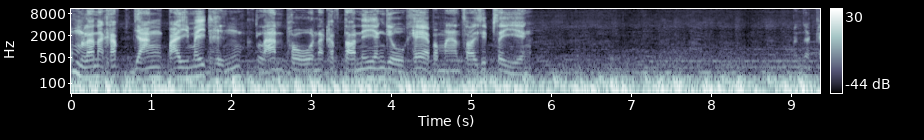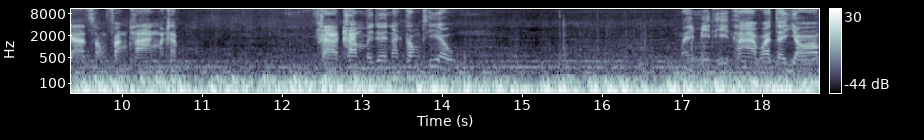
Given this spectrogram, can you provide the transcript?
ทุ่มแล้วนะครับ ยังไปไม่ถึงลานโพนะครับ ตอนนี้ยังอยู่แค่ประมาณซอยสิบสี่เองบรรยากาศสองฝั่งทางนะครับขาค่ำไปด้วยนักท่องเที่ยว ไม่มีทีท่าว่าจะยอม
